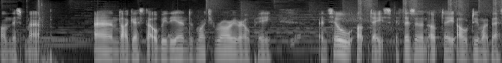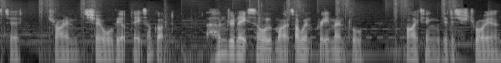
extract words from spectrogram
on this map. And I guess that will be the end of my Terraria LP. Until updates, if there's an update, I'll do my best to try and show all the updates. I've got 108 Soul of so I went pretty mental fighting the Destroyer.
